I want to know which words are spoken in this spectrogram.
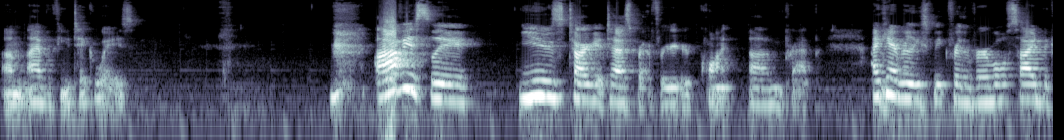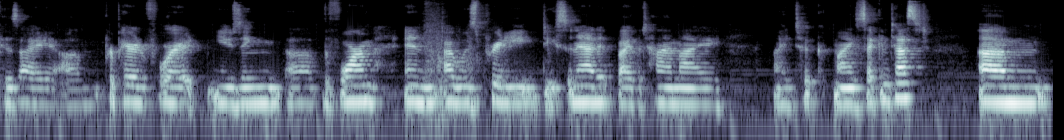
um, I have a few takeaways. Obviously use target test prep for your quant um, prep. I can't really speak for the verbal side because I um, prepared for it using uh, the forum, and I was pretty decent at it by the time I I took my second test, um,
